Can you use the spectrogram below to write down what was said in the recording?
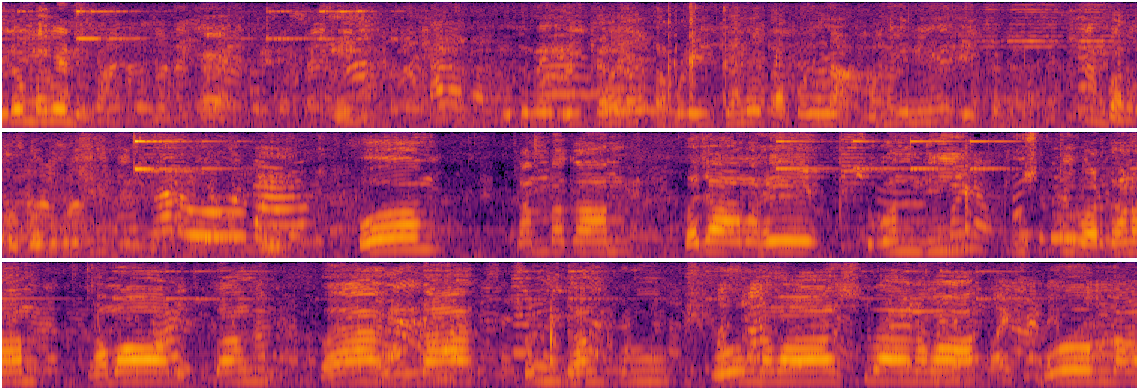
এরম ভাবে নেই। হ্যাঁ। প্রথমে এইখানে তারপরে এইখানে তারপরে ঘুরিয়ে নিয়ে এইখানে। তিনবার অল্প অল্প করে দিবি তিনবার। ওম ত্রম্বকাম গজামহে সুগন্ধি পুষ্টিবর্ধনম। নম নিত্যং গয়া গঙ্গা সন্নিধং কুরু। ওম নম শিবায় নম। ওম নম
